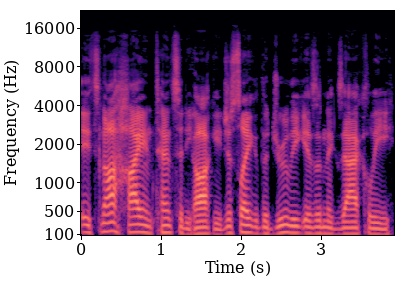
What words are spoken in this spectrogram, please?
it's not high intensity hockey. Just like the Drew League isn't exactly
